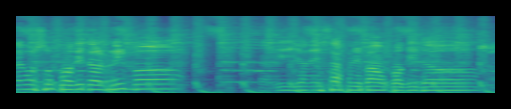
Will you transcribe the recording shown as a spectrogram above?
Bueno, bajaremos un poquito el ritmo. Aquí Johnny está flipado un poquito.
